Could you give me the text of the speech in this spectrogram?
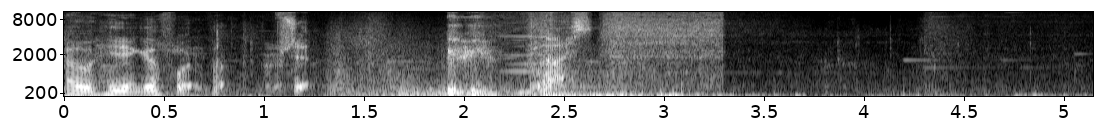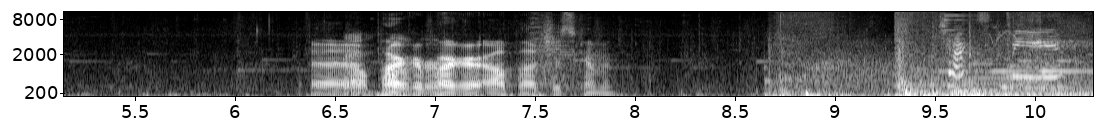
Oh, he didn't go for it. Shit. nice. Uh, Parker, Parker. Parker, I'll pouch is coming. Text me.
